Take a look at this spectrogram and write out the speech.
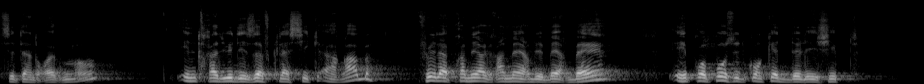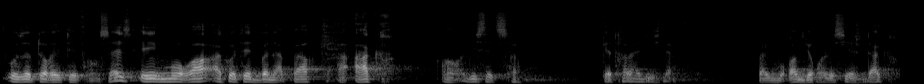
c'est un droguement. Il traduit des œuvres classiques arabes, fait la première grammaire du berbère et propose une conquête de l'Égypte aux autorités françaises et il mourra à côté de Bonaparte à Acre en 1799. il mourra durant le siège d'Acre.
